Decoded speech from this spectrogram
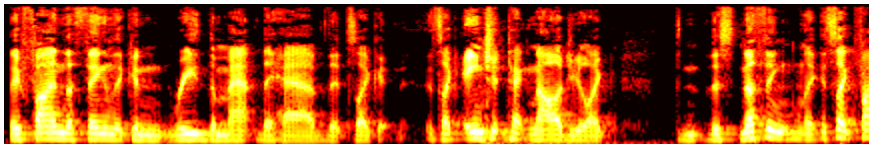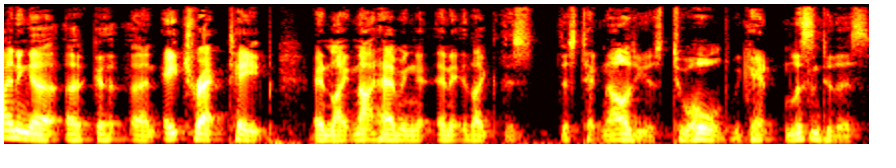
they find the thing that can read the map they have. That's like it's like ancient technology, like this nothing like it's like finding a, a an eight track tape and like not having it, like this this technology is too old. We can't listen to this.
